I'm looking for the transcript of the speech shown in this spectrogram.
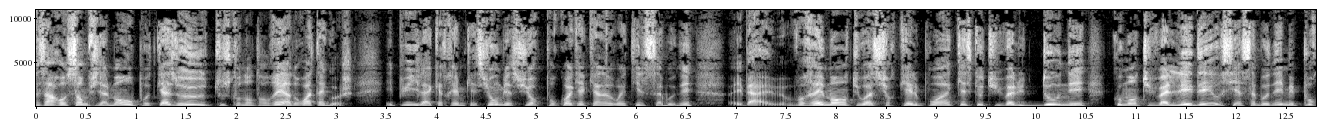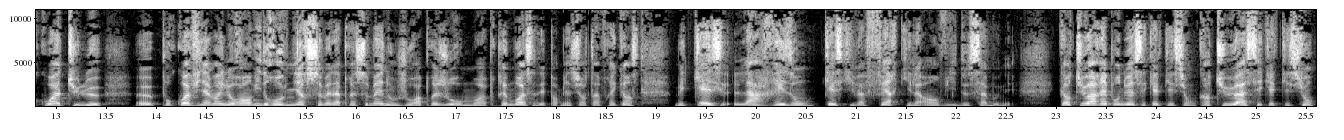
ça ressemble finalement au podcast de tout ce qu'on entendrait à droite à gauche? Et puis la quatrième question, bien sûr, pourquoi quelqu'un devrait-il s'abonner? Eh ben vraiment, tu vois, sur quel point? Qu'est-ce que tu vas lui donner? Comment tu vas l'aider aussi à s'abonner? Mais pourquoi tu le, euh, pourquoi finalement il aura envie de revenir semaine après semaine ou jour après jour, mois après mois, ça dépend bien sûr de ta fréquence, mais qu'est-ce la raison, qu'est-ce qui va faire qu'il a envie de s'abonner. Quand tu as répondu à ces quatre questions, quand tu as ces quatre questions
